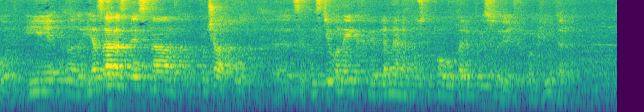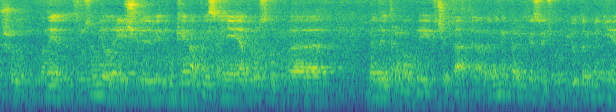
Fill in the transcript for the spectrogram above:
От. І я зараз десь на початку цих листів, вони їх для мене поступово переписують в комп'ютер, що вони зрозуміло річ від руки написані, я просто б е, не витримав би їх читати, але вони переписують в комп'ютер, мені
